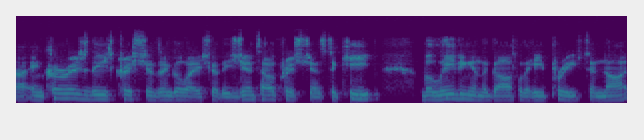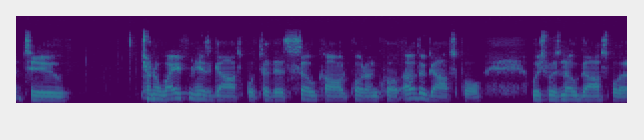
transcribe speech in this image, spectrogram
uh, encourage these Christians in Galatia, these Gentile Christians, to keep believing in the gospel that he preached and not to turn away from his gospel to this so-called quote unquote other gospel which was no gospel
